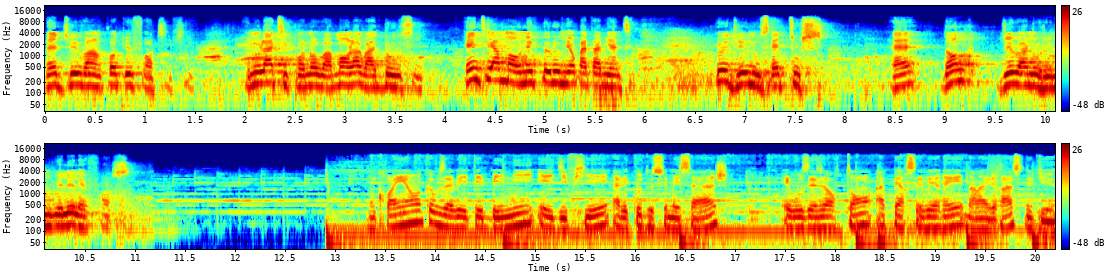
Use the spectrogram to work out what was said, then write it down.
mais Dieu va encore te fortifier. Et nous, là, tu connais, on là, va aussi. On est Que Dieu nous aide tous. Hein? Donc, Dieu va nous renouveler les forces. Nous croyons que vous avez été bénis et édifiés à l'écoute de ce message et vous exhortons à persévérer dans la grâce de Dieu.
